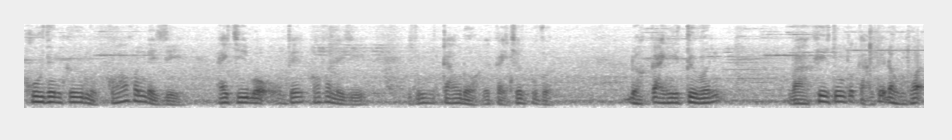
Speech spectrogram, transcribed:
khu dân cư mà có vấn đề gì, hay chi bộ cũng thế có vấn đề gì, thì chúng tôi trao đổi với cảnh sát khu vực. Được các anh ấy tư vấn và khi chúng tôi cảm thấy đồng thuận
